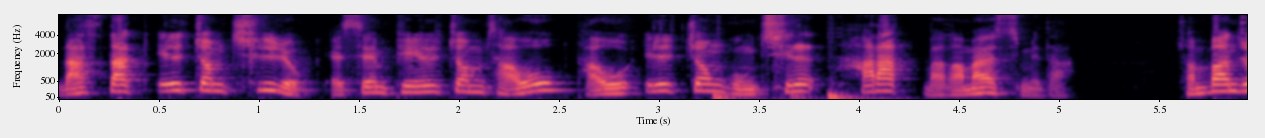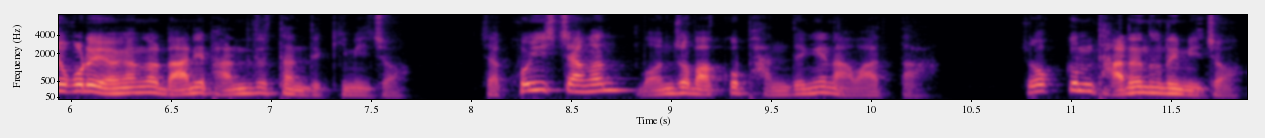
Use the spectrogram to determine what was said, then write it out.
나스닥 1.76, S&P 1.45, 다우 1.07 하락 마감하였습니다. 전반적으로 영향을 많이 받는 듯한 느낌이죠. 자, 코인 시장은 먼저 받고 반등이 나왔다. 조금 다른 흐름이죠.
